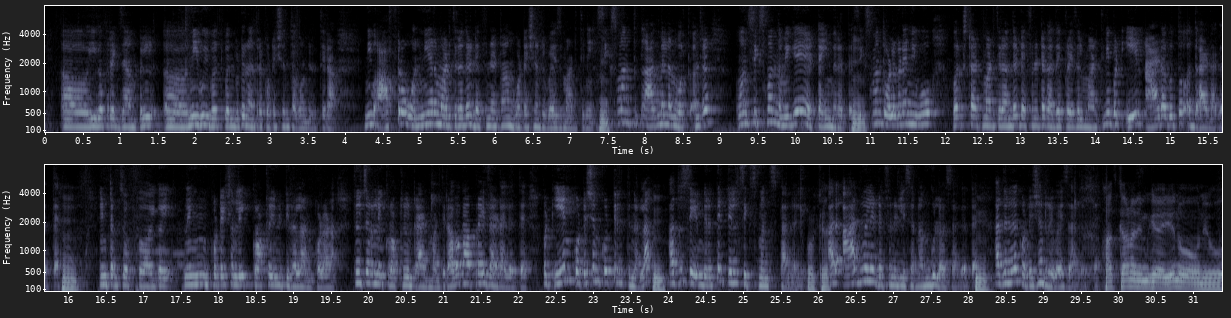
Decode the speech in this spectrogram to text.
ಈಗ ಫಾರ್ ಎಕ್ಸಾಂಪಲ್ ನೀವು ಇವತ್ತು ಬಂದ್ಬಿಟ್ಟು ನನ್ನ ಹತ್ರ ಕೊಟೇಶನ್ ತಗೊಂಡಿರ್ತೀರಾ. ನೀವು ಆಫ್ಟರ್ ಒನ್ ಇಯರ್ ಮಾಡ್ತೀರಾ ಅಂದ್ರೆ ಡೆಫಿನೆಟ್ ನಾನು ಕೊಟೇಶನ್ ರಿವೈಸ್ ಮಾಡ್ತೀನಿ ಸಿಕ್ಸ್ ಮಂತ್ ಆದ್ಮೇಲೆ ನಾನು ವರ್ಕ್ ಅಂದ್ರೆ ಒಂದು ಸಿಕ್ಸ್ ಮಂತ್ ನಮಗೆ ಟೈಮ್ ಇರುತ್ತೆ. ಸಿಕ್ಸ್ ಮಂತ್ ಒಳಗಡೆ ನೀವು ವರ್ಕ್ ಸ್ಟಾರ್ಟ್ ಮಾಡ್ತೀರಾ ಅಂದ್ರೆ ಡೆಫಿನೆಟ್ ಆಗಿ ಅದೇ ಪ್ರೈಸ್ ಅಲ್ಲಿ ಮಾಡ್ತೀನಿ. ಬಟ್ ಏನ್ ಆಡ್ ಆಗುತ್ತೋ ಅದು ಆಡ್ ಆಗುತ್ತೆ. ಇನ್ ಟರ್ಮ್ಸ್ ಆಫ್ ಈಗ ನಿಮ್ ಕೊಟೇಶನ್ ಅಲ್ಲಿ ಕ್ರಾಕ್ರಿ ಯೂನಿಟ್ ಇರಲ್ಲ ಅನ್ಕೊಳ್ಳೋಣ. ಫ್ಯೂಚರ್ ಅಲ್ಲಿ ಕ್ರಾಕ್ರಿ ಯೂನಿಟ್ ಆಡ್ ಮಾಡ್ತೀರಾ? ಅವಾಗ ಆ ಪ್ರೈಸ್ ಆಡ್ ಆಗುತ್ತೆ. ಬಟ್ ಏನ್ ಕೊಟೇಶನ್ ಕೊಟ್ಟಿರ್ತೀನಲ್ಲ ಅದು ಸೇಮ್ ಇರುತ್ತೆ ಟಿಲ್ ಸಿಕ್ಸ್ ಮಂತ್ಸ್ ಸ್ಪ್ಯಾನ್ ಅಲ್ಲಿ ಅದು ಆದ್ಮೇಲೆ ಡೆಫಿನೆಟ್ಲಿ ಸರ್ ನಮಗೂ ಲಾಸ್ ಆಗುತ್ತೆ. ಅದರಿಂದ ಕೊಟೇಶನ್ ರಿವೈಸ್ ಆಗುತ್ತೆ. ಆದ ಕಾರಣ ನಿಮಗೆ ಏನು ನೀವು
